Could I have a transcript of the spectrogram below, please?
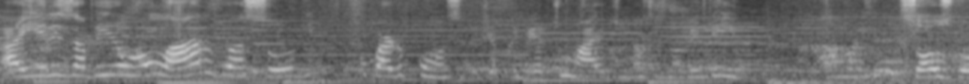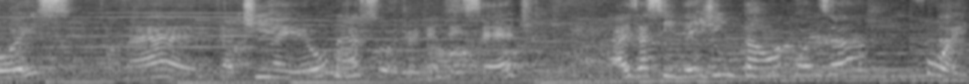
Aí eles abriram ao lado do açougue o Bar do Ponce, no dia 1 de maio de 1991. Só os dois, né? Já tinha eu, né? Sou de 87. Mas assim, desde então a coisa foi.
